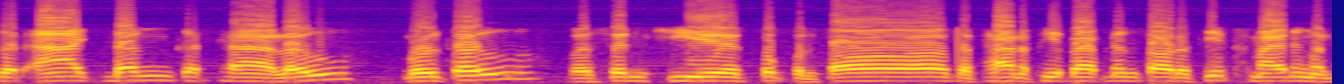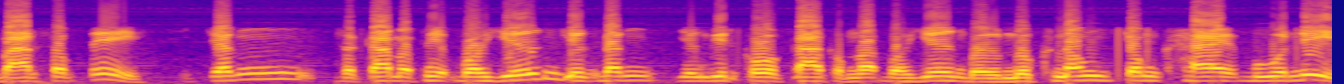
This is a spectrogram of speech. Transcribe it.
គាត់អាចដឹងគាត់ថាឥឡូវ មើលទៅបើសិនជាទុកបន្តស្ថានភាពបែបហ្នឹងតទៅទៀតខ្មែរនឹងមិនបានសុខទេអញ្ចឹងសកម្មភាពរបស់យើងយើងដឹងយើងមានគោលការណ៍កំណត់របស់យើងបើនៅក្នុងចុងខែ4នេះ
